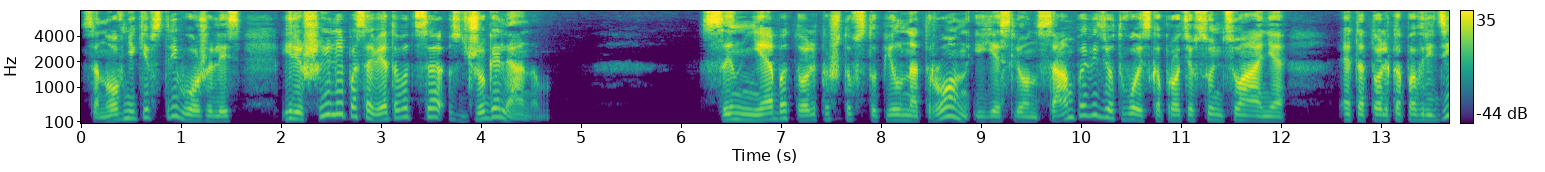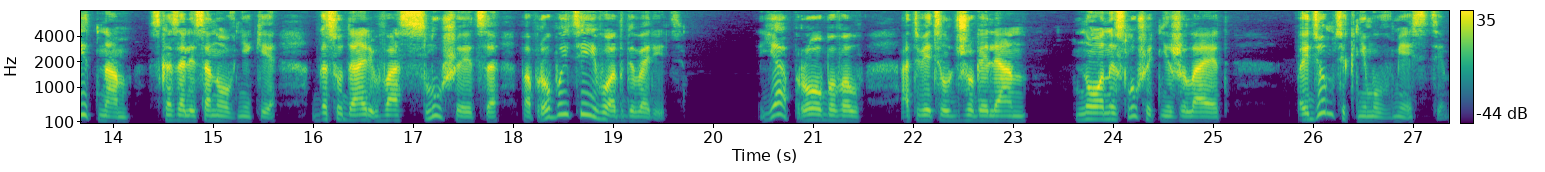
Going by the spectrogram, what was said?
Сановники встревожились и решили посоветоваться с Джугэляном. Сын неба только что вступил на трон, и если он сам поведет войско против Сунь-Цуаня, это только повредит нам, — сказали сановники. Государь вас слушается, попробуйте его отговорить. «Я пробовал», — ответил Джугэлян, — «но он и слушать не желает. Пойдемте к нему вместе».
